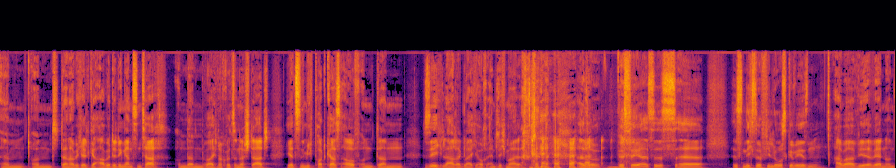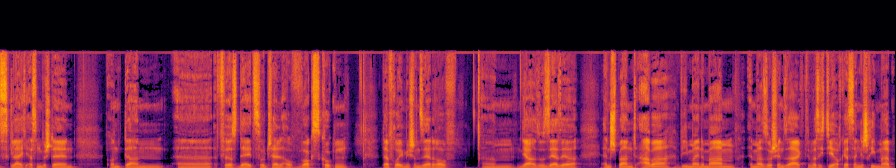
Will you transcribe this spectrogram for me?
Ähm, und dann habe ich halt gearbeitet den ganzen Tag und dann war ich noch kurz in der Stadt. Jetzt nehme ich Podcast auf und dann sehe ich Lara gleich auch endlich mal. also bisher ist es äh, ist nicht so viel los gewesen, aber wir werden uns gleich Essen bestellen und dann äh, First Dates Hotel auf Vox gucken. Da freue ich mich schon sehr drauf. Ähm, ja, also sehr, sehr entspannt. Aber wie meine Mom immer so schön sagt, was ich dir auch gestern geschrieben habe,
